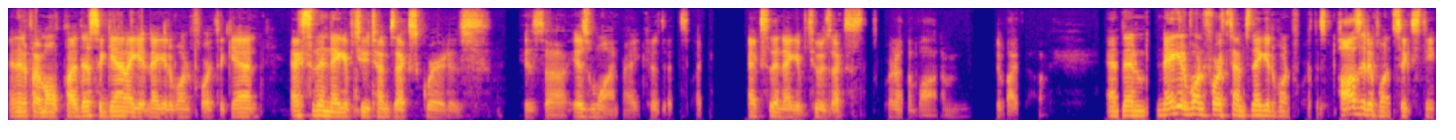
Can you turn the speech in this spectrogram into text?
And then if I multiply this again, I get negative 1 fourth again. x to the negative 2 times x squared is is uh, is 1, right? Because it's like x to the negative 2 is x squared on the bottom. Divide that. And then negative 1 fourth times negative 1 fourth is positive 1 16th.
